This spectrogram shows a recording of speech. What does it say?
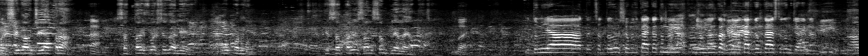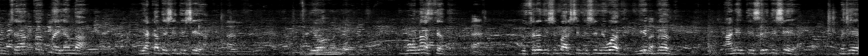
पळशी गावची यात्रा सत्तावीस वर्ष झाली ओपन होऊन हे सत्तावीस साल संपलेलं आहे आता. बर. तुम्ही या सत्तावीस वर्षामध्ये काय काय तुम्ही नियोजन करता? कार्यक्रम काय असतं तुमच्याकडनं? आमच्यात पहिल्यांदा एकादशी दिवशी दिव- बोनं असतात दुसऱ्या दिवशी बारशी दिवशी निवद लिपगंध आणि तिसरी दिवशी म्हणजे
